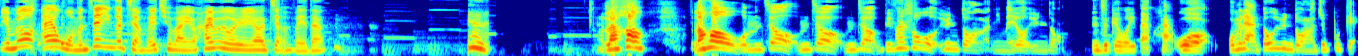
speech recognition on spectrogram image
有没有？哎，我们建一个减肥群吧，有还有没有人要减肥的？然后，然后我们就，我们就，我们就，比方说我运动了，你没有运动，你就给我一百块。我我们俩都运动了就不给。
